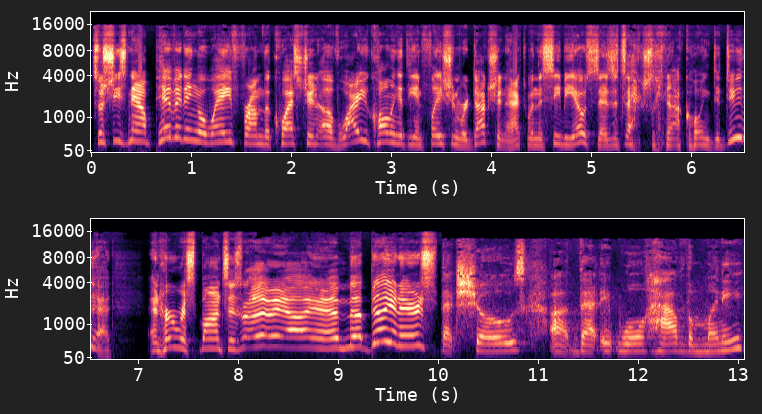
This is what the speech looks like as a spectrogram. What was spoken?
So she's now pivoting away from the question of why are you calling it the Inflation Reduction Act when the CBO says it's actually not going to do that and her response is, uh, billionaires. that shows uh, that it will have the money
